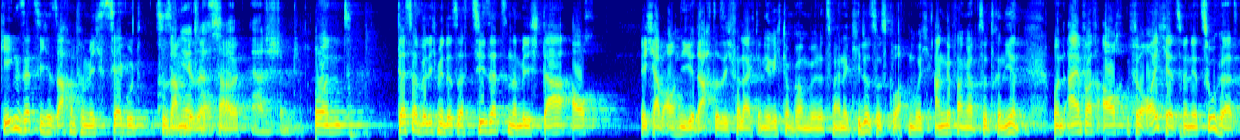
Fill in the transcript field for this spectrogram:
gegensätzliche Sachen für mich sehr gut zusammengesetzt ja, habe. Ja, das stimmt. Und deshalb will ich mir das als Ziel setzen, damit ich da auch, ich habe auch nie gedacht, dass ich vielleicht in die Richtung kommen würde, 200 Kilo zu squatten, wo ich angefangen habe zu trainieren. Und einfach auch für euch jetzt, wenn ihr zuhört,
